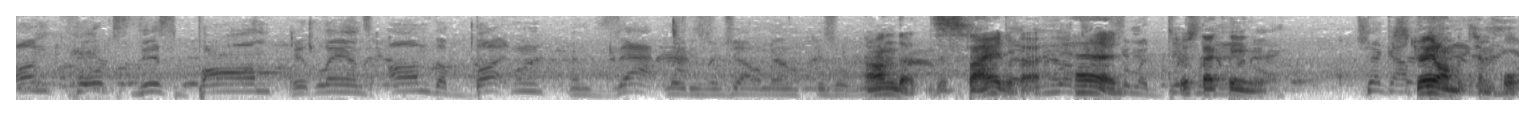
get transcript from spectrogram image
Uncorks this bomb. It lands on the button. And that, ladies and gentlemen, is a On the side of the head. Just that thing straight on the temple.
